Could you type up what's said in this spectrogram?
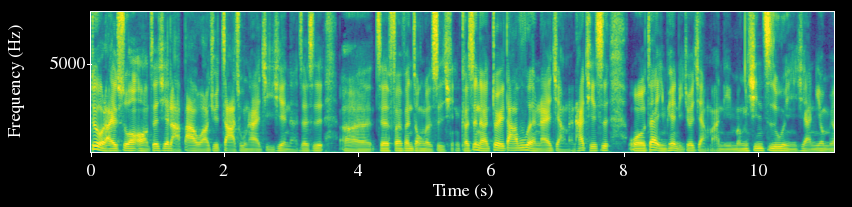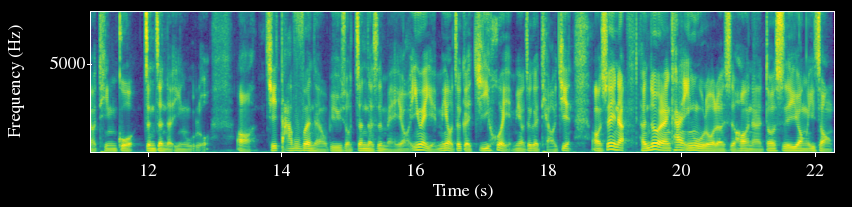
对我来说哦，这些喇叭我要去炸出它的极限呢，这是呃这分分钟的事情。可是呢，对于大部分人来讲呢，它其实我在影片里就讲嘛，你扪心自问一下，你有没有听过真正的鹦鹉螺哦？其实大部分人我必须说真的是没有，因为也没有这个机会，也没有这个条件哦。所以呢，很多人看鹦鹉螺的时候呢，都是用一种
